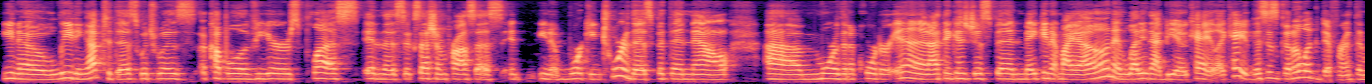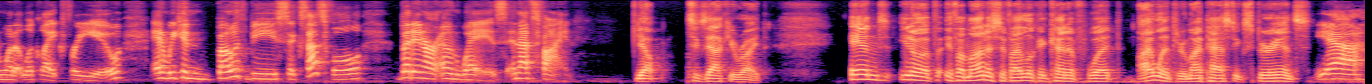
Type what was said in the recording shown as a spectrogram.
you know, leading up to this, which was a couple of years plus in the succession process, in, you know, working toward this. But then now, um, more than a quarter in, I think has just been making it my own and letting that be okay. Like, hey, this is going to look different than what it looked like for you. And we can both be successful, but in our own ways. And that's fine. Yep, that's exactly right. And you know, if if I'm honest, if I look at kind of what I went through, my past experience Yeah.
